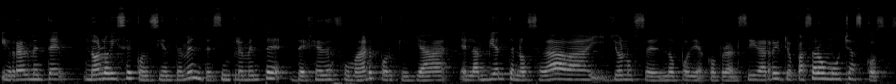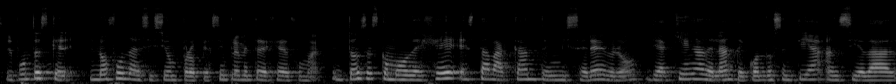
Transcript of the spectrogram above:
y realmente no lo hice conscientemente, simplemente dejé de fumar porque ya el ambiente no se daba y yo no sé, no podía comprar el cigarrillo, pasaron muchas cosas. El punto es que no fue una decisión propia, simplemente dejé de fumar. Entonces como dejé esta vacante en mi cerebro, de aquí en adelante cuando sentía ansiedad,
